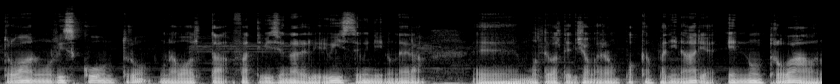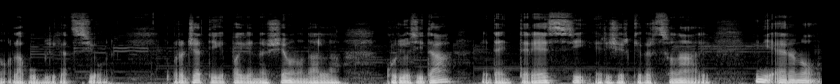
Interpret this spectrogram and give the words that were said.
trovavano un riscontro una volta fatti visionare le riviste, quindi non era eh, molte volte diciamo erano un po' campaninarie e non trovavano la pubblicazione. Progetti che poi che nascevano dalla curiosità e da interessi e ricerche personali quindi erano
